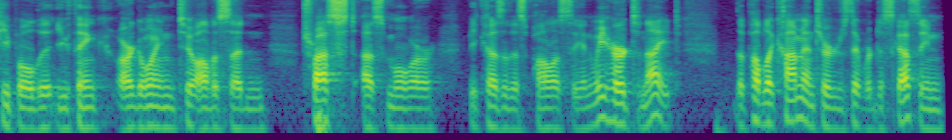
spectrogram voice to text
people that you think are going to all of a sudden trust us more because of this policy. And we heard tonight, the public commenters that were discussing,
